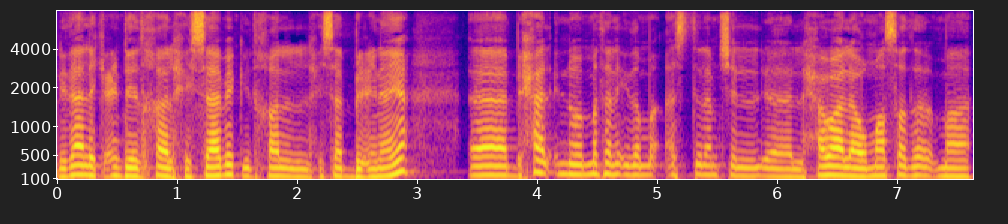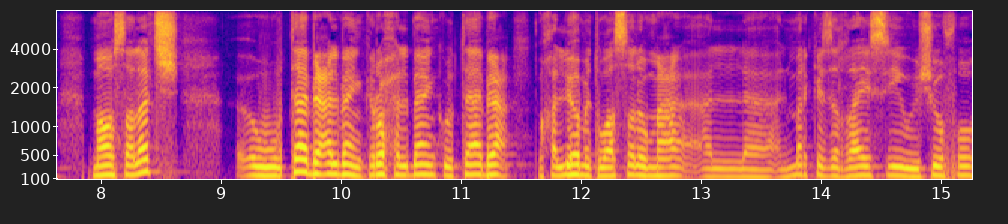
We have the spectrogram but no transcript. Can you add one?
لذلك عند إدخال حسابك إدخال الحساب بعناية. آه، بحال إنه مثلا إذا ما استلمتش الحوالة وما صدر ما ما وصلتش وتابع البنك روح البنك وتابع وخليهم يتواصلوا مع المركز الرئيسي ويشوفوا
